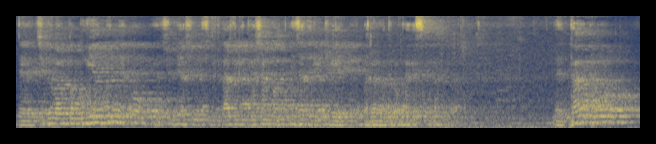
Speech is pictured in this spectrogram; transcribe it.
네, 지금 아까 공연 끝내고 네, 준비하시겠습니다. 나중에 다시 한번 인사드릴 기회 마련하도록 하겠습니다. 네, 다음으로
